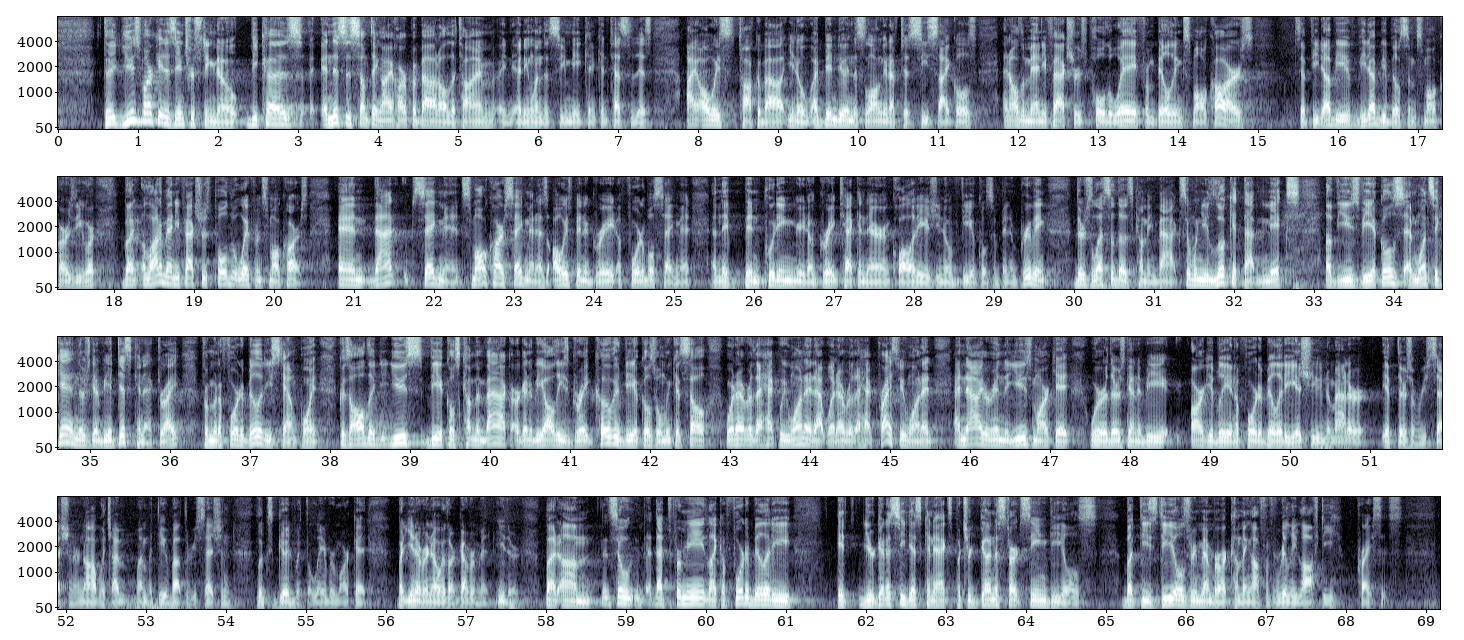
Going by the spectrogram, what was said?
The used market is interesting though, because, and this is something I harp about all the time, and anyone that see me can contest to this. I always talk about, you know, I've been doing this long enough to see cycles, and all the manufacturers pulled away from building small cars except VW. VW built some small cars, Igor. But a lot of manufacturers pulled away from small cars. And that segment, small car segment, has always been a great affordable segment. And they've been putting you know, great tech in there and quality, as you know, vehicles have been improving. There's less of those coming back. So when you look at that mix of used vehicles, and once again, there's going to be a disconnect, right, from an affordability standpoint, because all the used vehicles coming back are going to be all these great COVID vehicles when we could sell whatever the heck we wanted at whatever the heck price we wanted wanted. And now you're in the used market where there's going to be arguably an affordability issue no matter if there's a recession or not, which I'm, I'm with you about the recession. Looks good with the labor market, but you never know with our government either. But um, so that's for me, like affordability, it, you're going to see disconnects, but you're going to start seeing deals. But these deals, remember, are coming off of really lofty prices.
